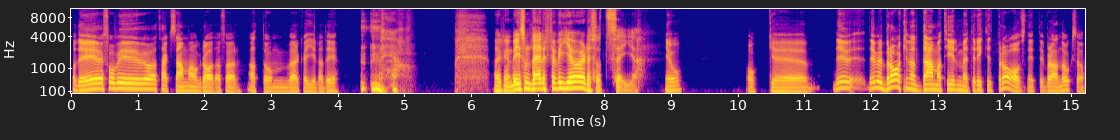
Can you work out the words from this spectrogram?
Och det får vi vara tacksamma och glada för, att de verkar gilla det. ja. Verkligen. Det är som därför vi gör det så att säga. Jo. Och eh, det, är, det är väl bra att kunna damma till med ett riktigt bra avsnitt ibland också.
